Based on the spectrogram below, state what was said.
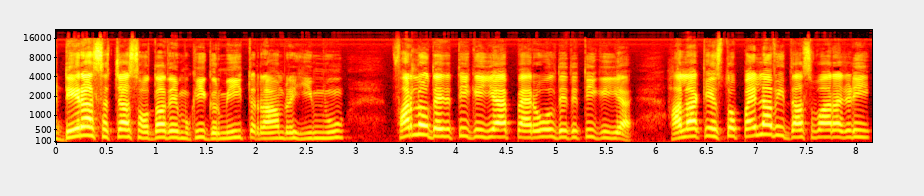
ਡੇਰਾ ਸੱਚਾ ਸੌਦਾ ਦੇ ਮੁਖੀ ਗੁਰਮੀਤ ਰਾਮ ਰਹੀਮ ਨੂੰ ਫਰਲੋ ਦੇ ਦਿੱਤੀ ਗਈ ਹੈ, ਪੈਰੋਲ ਦੇ ਦਿੱਤੀ ਗਈ ਹੈ। ਹਾਲਾਂਕਿ ਇਸ ਤੋਂ ਪਹਿਲਾਂ ਵੀ 10 ਵਾਰ ਆ ਜਿਹੜੀ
